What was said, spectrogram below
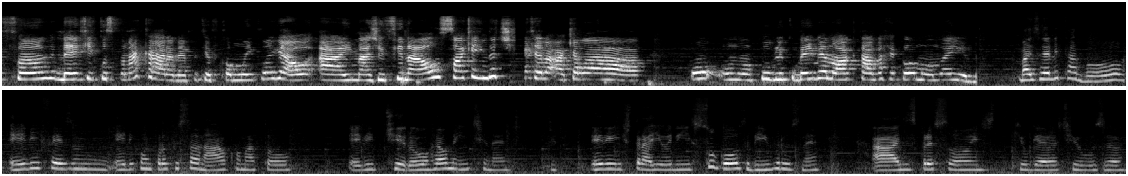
fã meio que cuspiu na cara, né? Porque ficou muito legal a imagem final, só que ainda tinha aquela. aquela um, um público bem menor que tava reclamando ainda. Mas ele tá bom, ele fez um. Ele como profissional, como ator, ele tirou realmente, né? ele extraiu, ele sugou os livros, né? As expressões que o Geralt usa,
